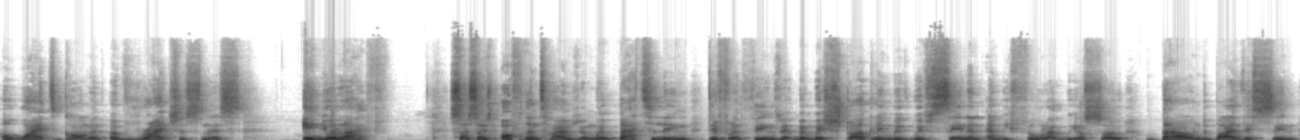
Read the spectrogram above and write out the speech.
a white garment of righteousness in your life. So, so it's oftentimes when we're battling different things, when we're struggling with, with sin and, and we feel like we are so bound by this sin,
